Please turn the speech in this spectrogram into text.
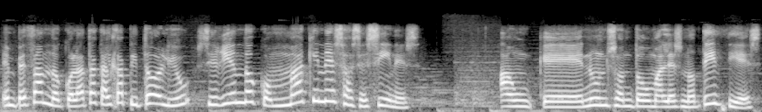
Empezando con el ataque al Capitolio, siguiendo con máquinas asesines. Aunque nun son todo males noticias,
